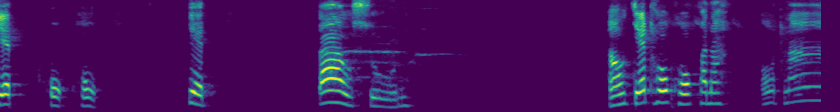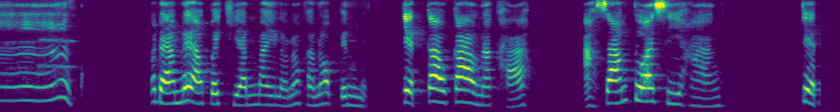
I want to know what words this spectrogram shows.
เจ็ดหกหกเจ็ด ก้าศูนย์เอาเจ็ดหกหกพะนะโอดนะมาดามเลยเอาไปเขียนใหม่แล้วเนาะค่ะเนาะเป็นเจ็ดเก้าเก้านะคะ อะสามตัวสี่หางเจ็ด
